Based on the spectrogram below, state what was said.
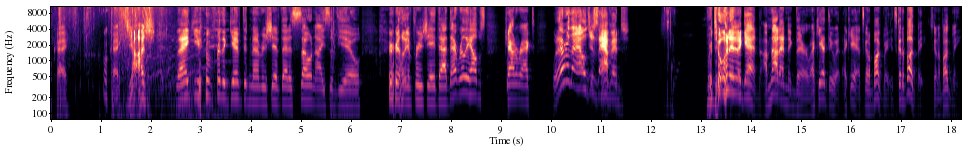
Okay. Okay, Josh, thank you for the gifted membership. That is so nice of you. I really appreciate that. That really helps counteract whatever the hell just happened. We're doing it again. I'm not ending there. I can't do it. I can't. It's going to bug me. It's going to bug me. It's going to bug me.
